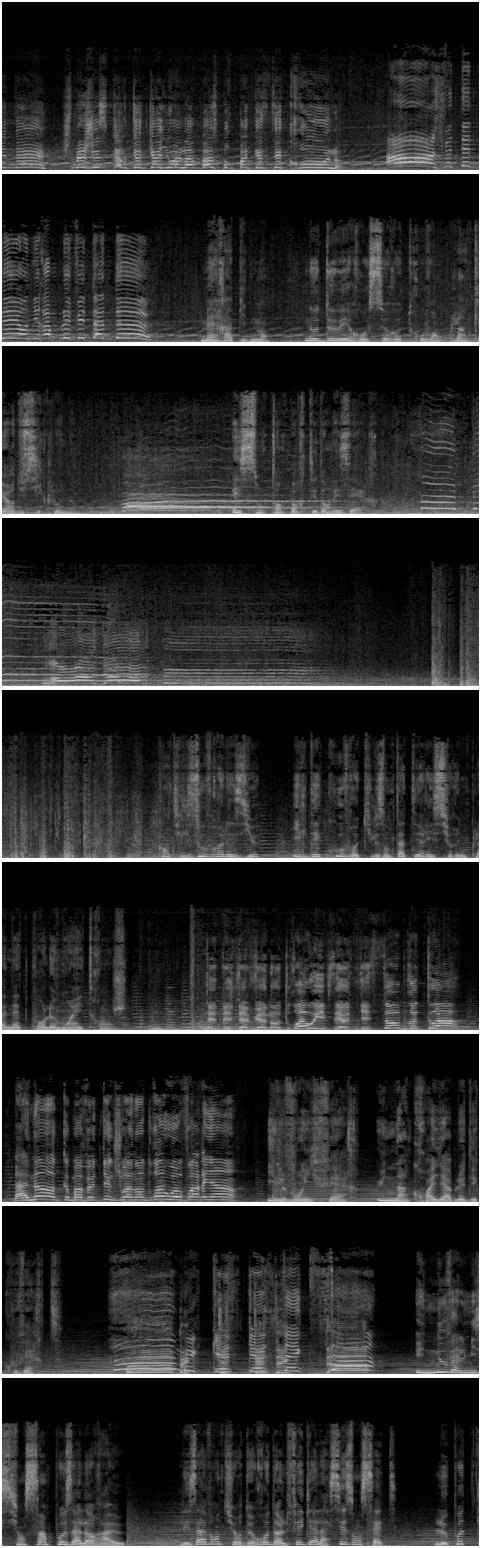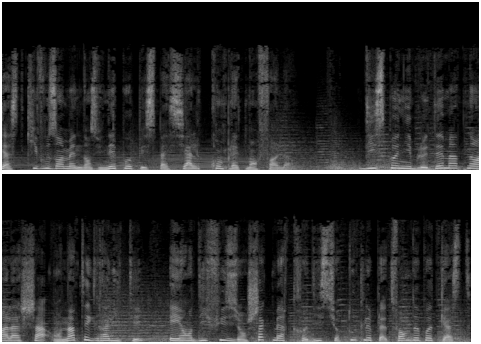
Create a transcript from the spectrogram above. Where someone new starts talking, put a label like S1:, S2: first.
S1: Terminé. Je mets juste quelques cailloux à la base pour pas qu'elle s'écroule.
S2: Ah, je vais t'aider, on ira plus vite à deux.
S3: Mais rapidement, nos deux héros se retrouvent en plein cœur du cyclone. Et sont emportés dans les airs. Quand ils ouvrent les yeux, ils découvrent qu'ils ont atterri sur une planète pour le moins étrange.
S1: T'as déjà vu un endroit où il faisait aussi sombre, toi?
S2: Bah non, comment veux-tu que je vois un endroit où on voit rien?
S3: Ils vont y faire une incroyable découverte.
S1: Oh,
S2: mais qu'est-ce que c'est que ça?
S3: Une nouvelle mission s'impose alors à eux. Les aventures de Rodolphe Egala saison 7, le podcast qui vous emmène dans une épopée spatiale complètement folle. Disponible dès maintenant à l'achat en intégralité et en diffusion chaque mercredi sur toutes les plateformes de podcast.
